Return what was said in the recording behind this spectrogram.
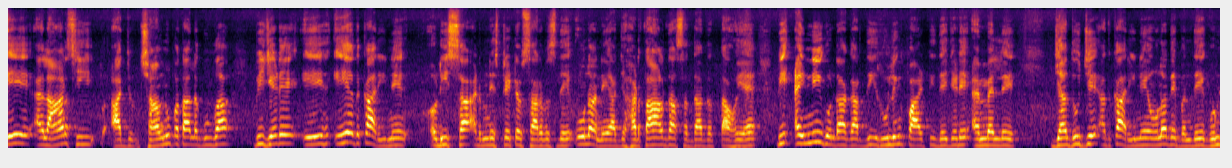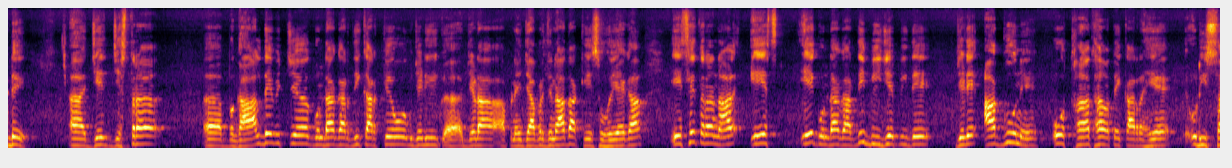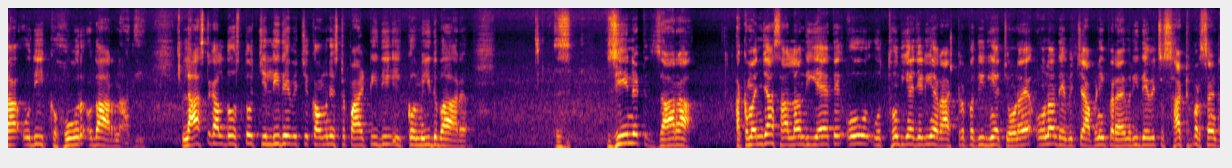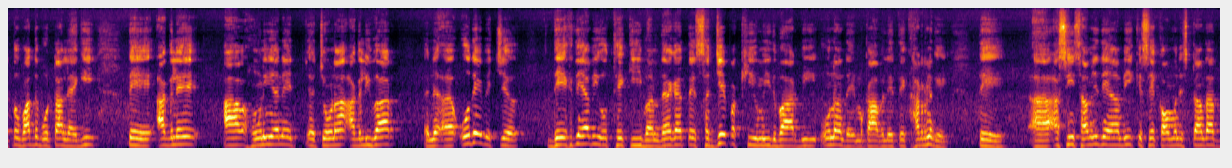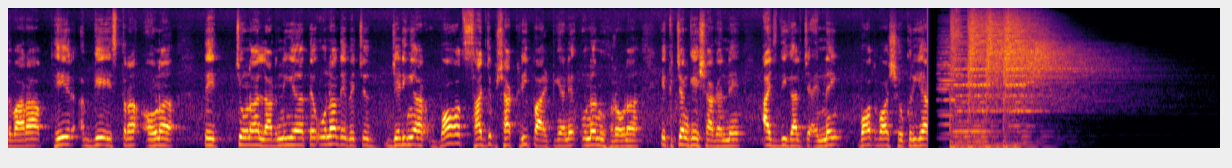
ਇਹ ਐਲਾਨ ਸੀ, ਅੱਜ ਸ਼ਾਮ ਨੂੰ ਪਤਾ ਲੱਗੂਗਾ ਵੀ ਜਿਹੜੇ ਇਹ ਇਹ ਅਧਿਕਾਰੀ ਨੇ ਓਡੀਸ਼ਾ ਐਡਮਿਨਿਸਟ੍ਰੇਟਿਵ ਸਰਵਿਸ ਦੇ, ਉਹਨਾਂ ਨੇ ਅੱਜ ਹੜਤਾਲ ਦਾ ਸੱਦਾ ਦਿੱਤਾ ਹੋਇਆ ਹੈ ਵੀ ਇੰਨੀ ਗੁੰਡਾਗਰਦੀ ਰੂਲਿੰਗ ਪਾਰਟੀ ਦੇ ਜਿਹੜੇ ਐਮਐਲਏ ਜਾਂ ਦੂਜੇ ਅਧਿਕਾਰੀ ਨੇ, ਉਹਨਾਂ ਦੇ ਬੰਦੇ, ਗੁੰਡੇ ਜੇ ਜਿਸ ਤਰ੍ਹਾਂ ਬੰਗਾਲ ਦੇ ਵਿੱਚ ਗੁੰਡਾਗਰਦੀ ਕਰਕੇ ਉਹ ਜਿਹੜੀ ਜਿਹੜਾ ਆਪਣੇ ਜਬਰ ਜਨਾਹ ਦਾ ਕੇਸ ਹੋਇਆ ਹੈਗਾ, ਇਸੇ ਤਰ੍ਹਾਂ ਨਾਲ ਇਸ, ਇਹ ਗੁੰਡਾਗਰਦੀ ਬੀਜੇਪੀ ਦੇ ਜਿਹੜੇ ਆਗੂ ਨੇ, ਉਹ ਥਾਂ ਥਾਂ ਤੇ ਕਰ ਰਹੇ ਹੈ ਉੜੀਸਾ ਉਹਦੀ ਇੱਕ ਹੋਰ ਉਦਾਹਰਨ ਆ ਗਈ। ਲਾਸਟ ਗੱਲ ਦੋਸਤੋ, ਚਿੱਲੀ ਦੇ ਵਿੱਚ ਕਮਿਊਨਿਸਟ ਪਾਰਟੀ ਦੀ ਇੱਕ ਉਮੀਦਵਾਰ ਜ਼ੀਨਟ ਜ਼ਾਰਾ 51 ਸਾਲਾਂ ਦੀ ਹੈ ਤੇ ਉਹ ਉੱਥੋਂ ਦੀਆਂ ਜਿਹੜੀਆਂ ਰਾਸ਼ਟਰਪਤੀ ਦੀਆਂ ਚੋਣਾਂ ਹੈ, ਉਹਨਾਂ ਦੇ ਵਿੱਚ ਆਪਣੀ ਪ੍ਰਾਇਮਰੀ ਦੇ ਵਿੱਚ 60% ਤੋਂ ਵੱਧ ਵੋਟਾਂ ਲੈ ਗਈ। ਤੇ ਅਗਲੇ ਆ ਹੋਣੀਆਂ ਨੇ ਚ- ਚੋਣਾਂ ਅਗਲੀ ਵਾਰ ਉਹਦੇ ਵਿੱਚ ਦੇਖਦੇ ਆ ਵੀ ਉੱਥੇ ਕੀ ਬਣਦਾ ਹੈਗਾ ਤੇ ਸੱਜੇ ਪੱਖੀ ਉਮੀਦਵਾਰ ਵੀ ਉਹਨਾਂ ਦੇ ਮੁਕਾਬਲੇ ਤੇ ਖੜਨਗੇ ਤੇ ਅਸੀਂ ਸਮਝਦੇ ਹਾਂ ਵੀ ਕਿਸੇ ਕਮਿਊਨਿਸਟਾਂ ਦਾ ਦੁਬਾਰਾ ਫੇਰ ਅੱਗੇ ਇਸ ਤਰ੍ਹਾਂ ਆਉਣਾ ਤੇ ਚੋਣਾਂ ਲੜਨੀਆਂ ਤੇ ਉਹਨਾਂ ਦੇ ਵਿੱਚ ਜਿਹੜੀਆਂ ਬਹੁਤ ਸੱਜ ਪਛਾਖੜੀ ਪਾਰਟੀਆਂ ਨੇ ਉਹਨਾਂ ਨੂੰ ਹਰਾਉਣਾ ਇੱਕ ਚੰਗੇ ਸ਼ਗਨ ਨੇ। ਅੱਜ ਦੀ ਗੱਲ 'ਚ ਇੰਨਾ ਹੀ। ਬਹੁਤ ਬਹੁਤ ਸ਼ੁਕਰੀਆ।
